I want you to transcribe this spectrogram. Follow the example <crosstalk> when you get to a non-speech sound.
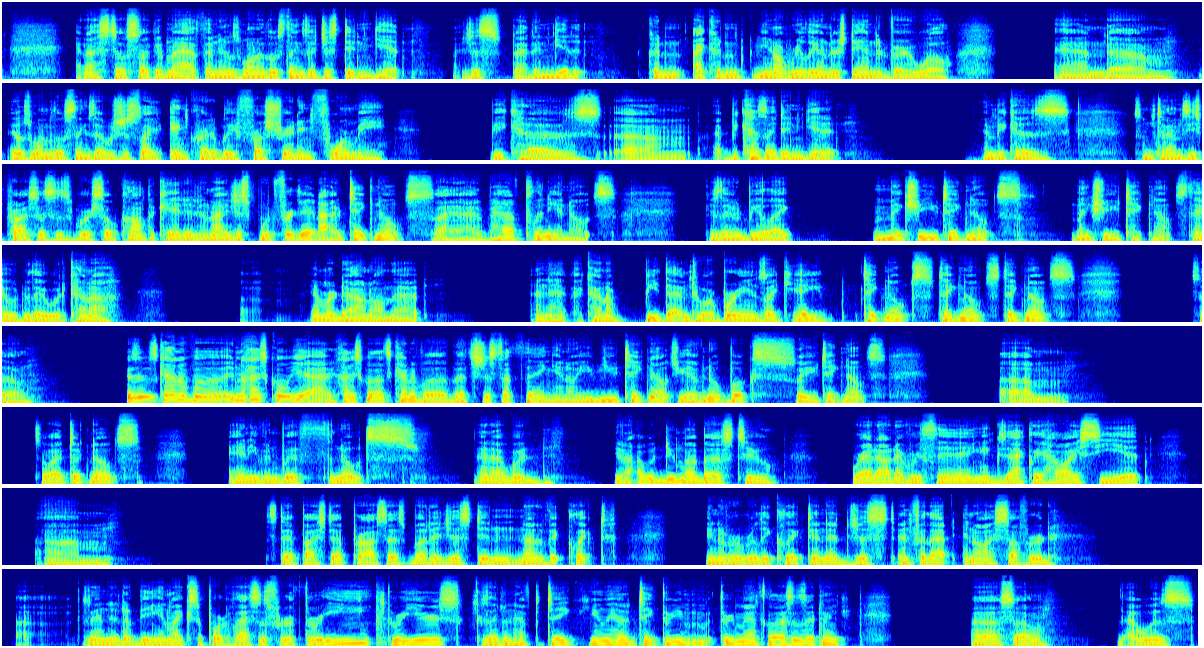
and I still suck at math and it was one of those things I just didn't get. I just I didn't get it. Couldn't I couldn't, you know, really understand it very well. And um it was one of those things that was just like incredibly frustrating for me because um because I didn't get it. And because sometimes these processes were so complicated and I just would forget. I would take notes. I, I have plenty of notes because they would be like, make sure you take notes. Make sure you take notes. They would, they would kind of hammer down on that and kind of beat that into our brains like, hey, take notes, take notes, take notes. So, because it was kind of a, in high school, yeah, in high school, that's kind of a, that's just a thing, you know, you, you take notes. You have notebooks, so you take notes. Um, so I took notes and even with the notes and i would you know i would do my best to write out everything exactly how i see it um step by step process but it just didn't none of it clicked it never really clicked and it just and for that you know i suffered because i ended up being in like support classes for three three years because i didn't have to take you only had to take three three math classes i think uh so that was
